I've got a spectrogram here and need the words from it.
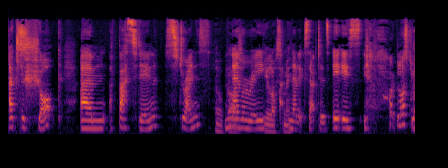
extra shock um fasting strength Oh, memory You lost me. and then acceptance it is lost you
